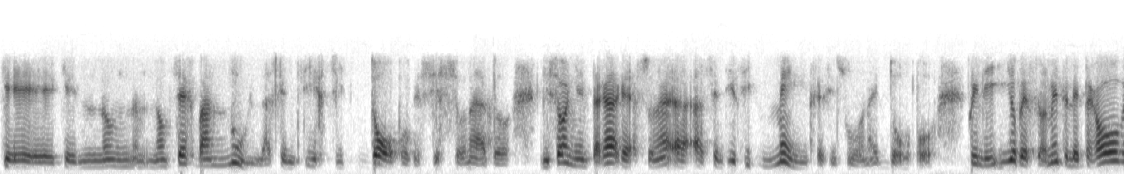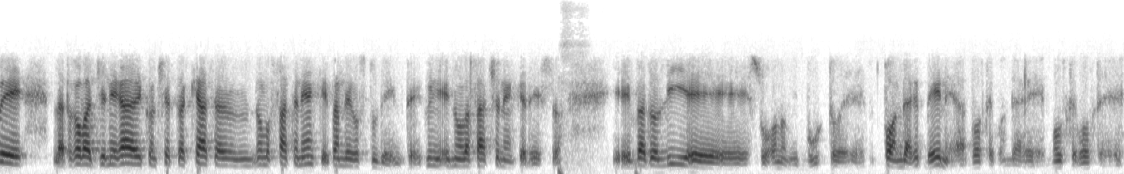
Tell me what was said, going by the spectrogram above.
che, che non, non serva a nulla sentirsi dopo che si è suonato, bisogna imparare a, suonare, a, sentirsi mentre si suona e dopo. Quindi io personalmente le prove, la prova generale del concerto a casa non l'ho fatta neanche quando ero studente quindi, e non la faccio neanche adesso. E vado lì e suono, mi butto e può andare bene, a volte può andare, molte volte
